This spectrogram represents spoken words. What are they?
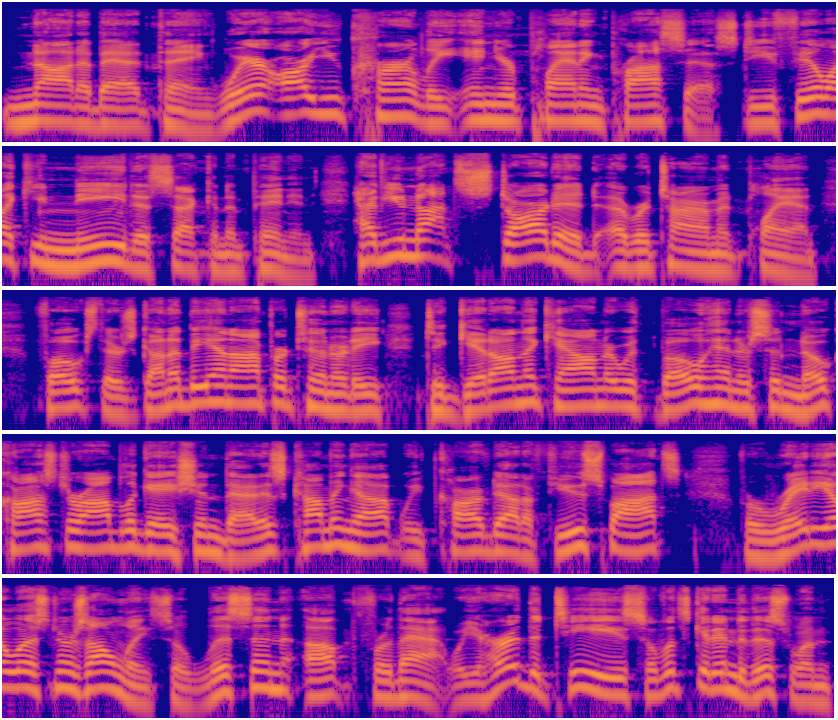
not a bad thing. Where are you currently in your planning process? Do you feel like you need a second opinion? Have you not started a retirement plan? Folks, there's going to be an opportunity to get on the calendar with Bo Henderson, no cost or obligation. That is coming up. We've carved out a few spots for radio listeners only, so listen up for that. Well, you heard the tease, so let's get into this one.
